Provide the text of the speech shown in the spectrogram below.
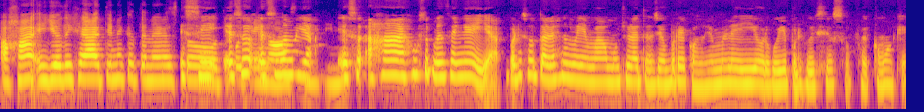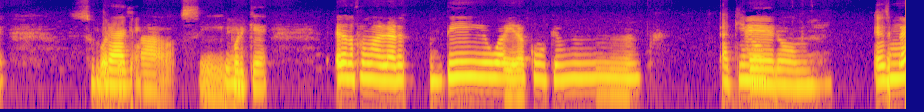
Ajá, y yo dije, ah, tiene que tener esto. Sí, eso, eso no me llama, eso, ajá, justo pensé en ella. Por eso tal vez no me llamaba mucho la atención, porque cuando yo me leí Orgullo y Prejuicio, eso fue como que súper pesado, sí, porque era una forma de hablar antigua y era como que... Mm, Aquí no. pero... Es muy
